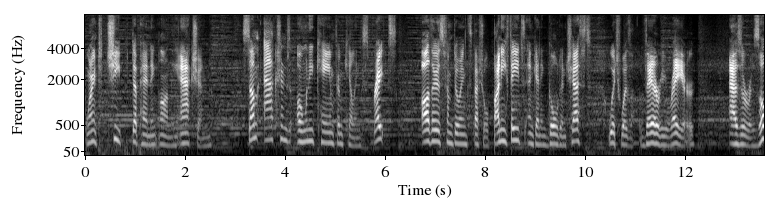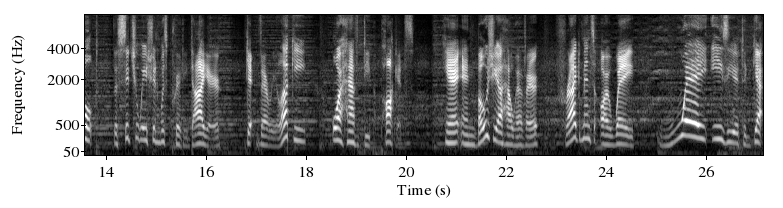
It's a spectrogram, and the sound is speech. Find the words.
weren't cheap depending on the action. Some actions only came from killing sprites, others from doing special bunny fates and getting golden chests, which was very rare. As a result, the situation was pretty dire. Get very lucky, or have deep pockets. Here in Bozja, however, fragments are way, way easier to get.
